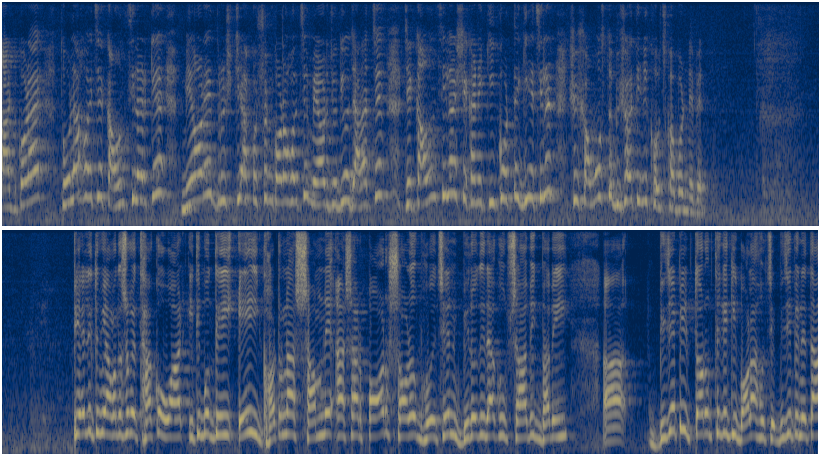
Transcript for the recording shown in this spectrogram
কাঠগড়ায় তোলা হয়েছে কাউন্সিল কাউন্সিলরকে মেয়রের দৃষ্টি আকর্ষণ করা হয়েছে। মেয়র যদিও জানাচ্ছেন যে কাউন্সিলর সেখানে কি করতে গিয়েছিলেন সে সমস্ত বিষয় তিনি খোঁজ খবর নেবেন। পিয়ালি তুমি আমাদের সঙ্গে থাকো আর ইতিমধ্যেই এই ঘটনা সামনে আসার পর সরব হয়েছেন বিরোধীরা খুব স্বাভাবিকভাবেই। বিজেপির তরফ থেকে কি বলা হচ্ছে? বিজেপি নেতা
